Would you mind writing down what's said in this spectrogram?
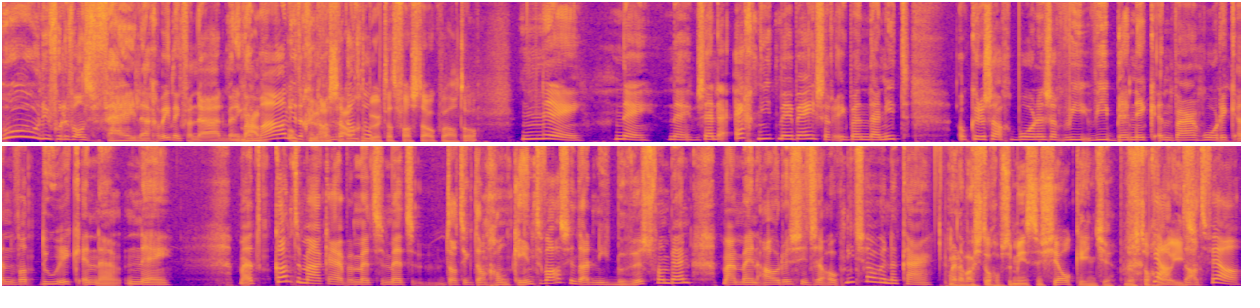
oeh, nu voelen we ons veilig. Ik denk van, nou, dan ben ik maar helemaal niet. op Curaçao kant op. gebeurt dat vast ook wel, toch? Nee, nee, nee. We zijn daar echt niet mee bezig. Ik ben daar niet op Curaçao geboren en zeg wie, wie ben ik en waar hoor ik en wat doe ik. En eh, nee. Maar het kan te maken hebben met, met dat ik dan gewoon kind was en daar niet bewust van ben. Maar mijn ouders zitten ook niet zo in elkaar. Maar dan was je toch op zijn minst een shellkindje. Dat is toch ja, wel iets. dat wel.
